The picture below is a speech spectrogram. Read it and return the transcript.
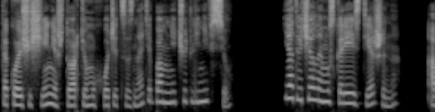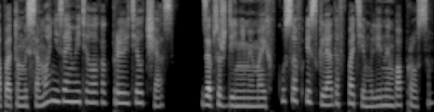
Такое ощущение, что Артему хочется знать обо мне чуть ли не все. Я отвечала ему скорее сдержанно, а потом и сама не заметила, как пролетел час за обсуждениями моих вкусов и взглядов по тем или иным вопросам.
